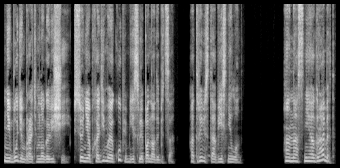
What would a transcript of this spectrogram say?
«Не будем брать много вещей. Все необходимое купим, если понадобится», – отрывисто объяснил он. «А нас не ограбят?»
